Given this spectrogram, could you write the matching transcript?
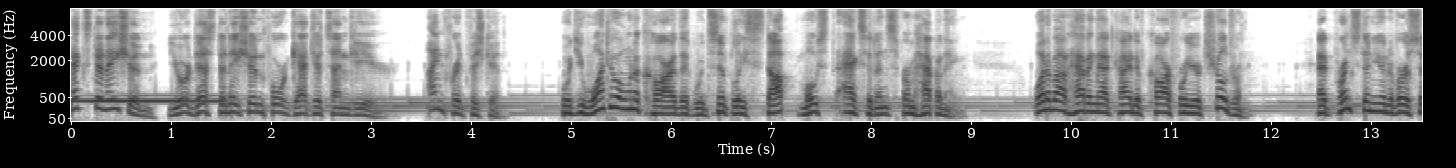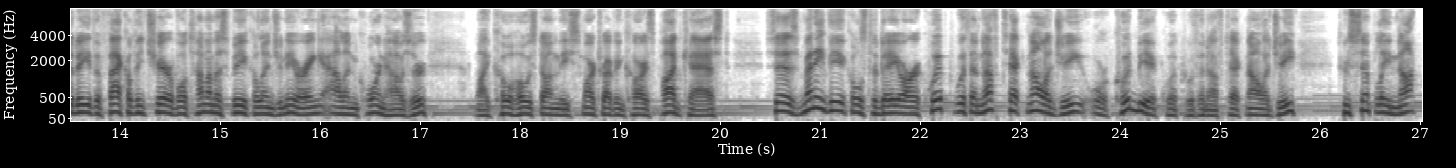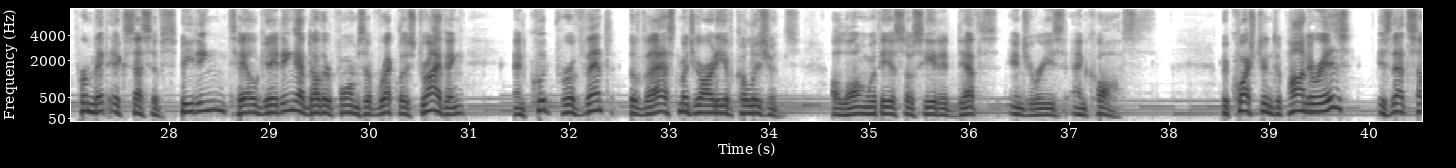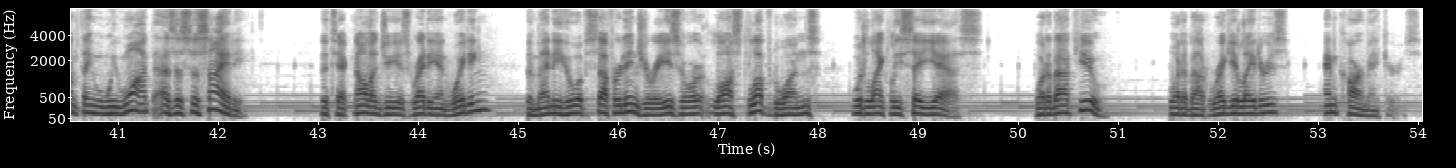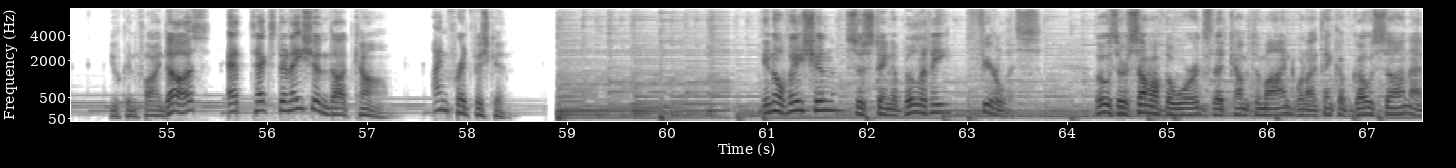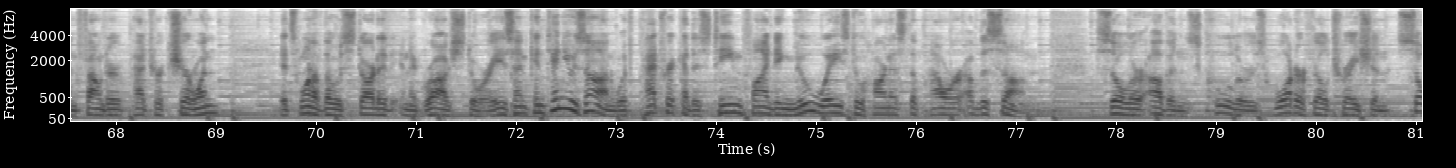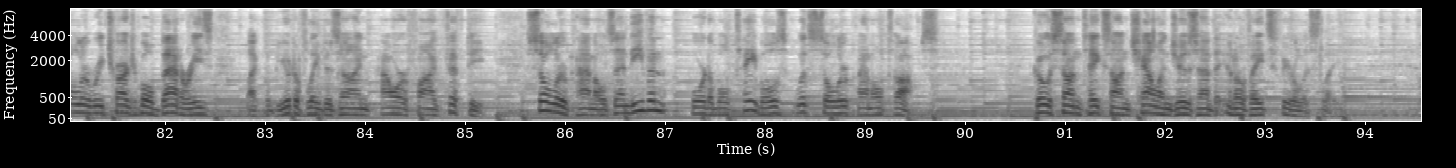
Techstination, your destination for gadgets and gear. I'm Fred Fishkin. Would you want to own a car that would simply stop most accidents from happening? What about having that kind of car for your children? At Princeton University, the faculty chair of autonomous vehicle engineering, Alain Kornhauser, my co host on the Smart Driving Cars podcast, says many vehicles today are equipped with enough technology, or could be equipped with enough technology, to simply not permit excessive speeding, tailgating, and other forms of reckless driving, and could prevent the vast majority of collisions, along with the associated deaths, injuries, and costs. The question to ponder is is that something we want as a society? The technology is ready and waiting. The many who have suffered injuries or lost loved ones would likely say yes. What about you? What about regulators and car makers? You can find us at Techstination.com. I'm Fred Fishkin. Innovation, sustainability, fearless. Those are some of the words that come to mind when I think of GoSun and founder Patrick Sherwin. It's one of those started in a garage stories and continues on with Patrick and his team finding new ways to harness the power of the sun. Solar ovens, coolers, water filtration, solar rechargeable batteries like the beautifully designed Power 550, solar panels, and even portable tables with solar panel tops. GoSun takes on challenges and innovates fearlessly.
